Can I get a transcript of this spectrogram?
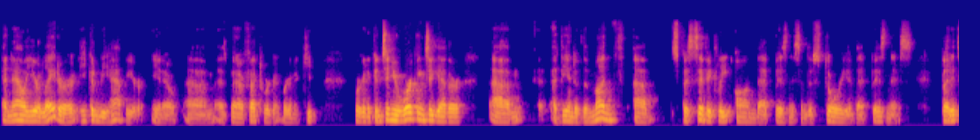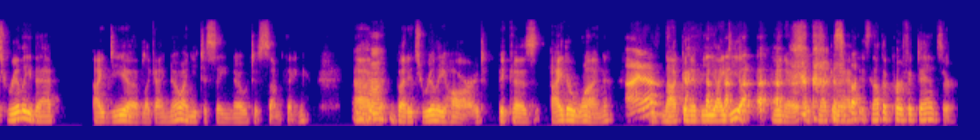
And now a year later, he couldn't be happier. You know, um, as a matter of fact, we're, we're going to keep, we're going to continue working together um, at the end of the month, uh, specifically on that business and the story of that business. But it's really that idea of like, I know I need to say no to something um, mm-hmm. but it's really hard because either one I know. is not going to be ideal. You know, it's not going to have, it's not the perfect answer.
